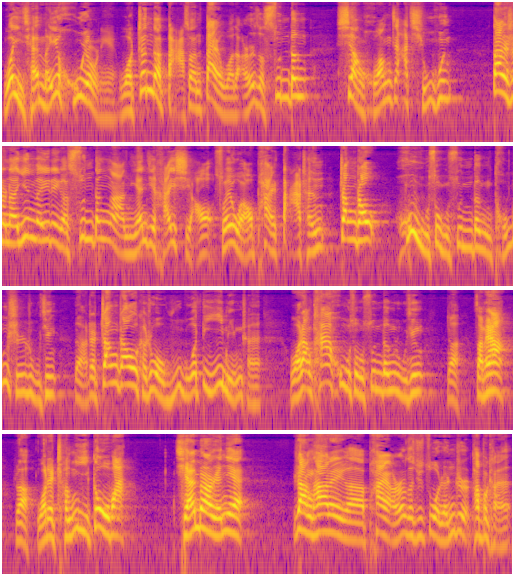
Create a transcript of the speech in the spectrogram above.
我以前没忽悠你，我真的打算带我的儿子孙登向皇家求婚，但是呢，因为这个孙登啊年纪还小，所以我要派大臣张昭。护送孙登同时入京啊！这张昭可是我吴国第一名臣，我让他护送孙登入京啊，怎么样？是吧？我这诚意够吧？前边人家让他这个派儿子去做人质，他不肯。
